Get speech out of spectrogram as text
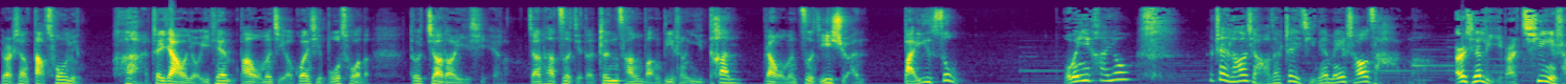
有点像大聪明。哈，这家伙有一天把我们几个关系不错的都叫到一起了，将他自己的珍藏往地上一摊，让我们自己选，白送。我们一看哟，这老小子这几年没少攒嘛，而且里边清一色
